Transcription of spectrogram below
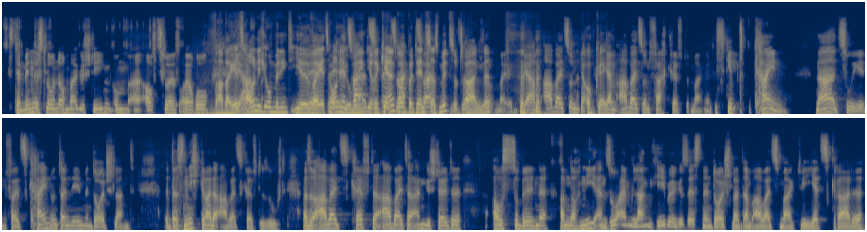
ist der Mindestlohn nochmal gestiegen um äh, auf 12 Euro. War aber jetzt Wir auch haben- nicht unbedingt ihr, war jetzt auch nicht Jetzt war- unbedingt ihre war- Kernkompetenz, jetzt war- das mitzutragen, ne? Wir haben Arbeits- und, okay. wir haben Arbeits- und Fachkräftemangel. Es gibt kein, nahezu jedenfalls kein Unternehmen in Deutschland, das nicht gerade Arbeitskräfte sucht. Also Arbeitskräfte, Arbeiter, Angestellte, Auszubildende haben noch nie an so einem langen Hebel gesessen in Deutschland am Arbeitsmarkt wie jetzt gerade.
